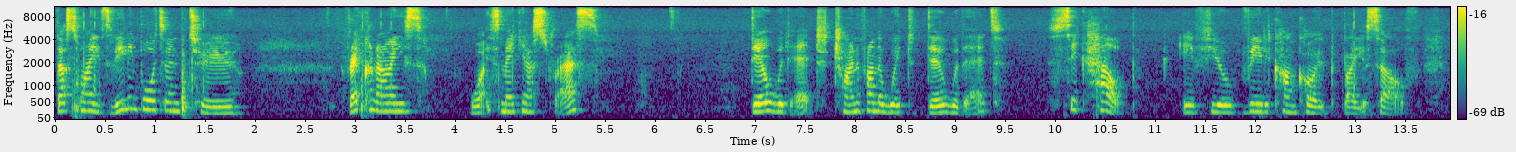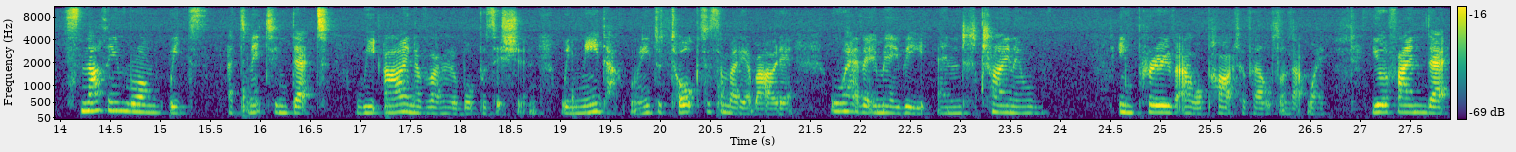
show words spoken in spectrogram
that's why it's really important to recognize what is making us stress, deal with it, trying to find a way to deal with it, seek help if you really can't cope by yourself there's nothing wrong with admitting that we are in a vulnerable position. We need help. We need to talk to somebody about it, whoever it may be, and trying to improve our part of health on that way. You'll find that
